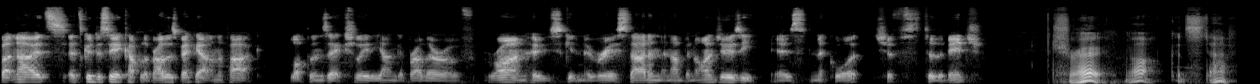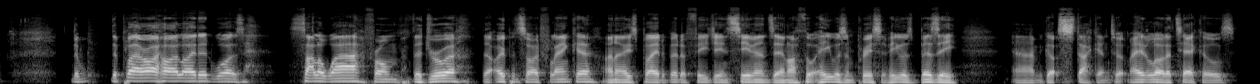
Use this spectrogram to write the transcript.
but no, it's it's good to see a couple of brothers back out in the park. Lachlan's actually the younger brother of Ryan, who's getting a rare start in the number nine jersey as Nick White shifts to the bench. True. Oh, good stuff. The the player I highlighted was Salawa from the Drua, the open side flanker. I know he's played a bit of Fijian sevens, and I thought he was impressive. He was busy. Um, got stuck into it, made a lot of tackles,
